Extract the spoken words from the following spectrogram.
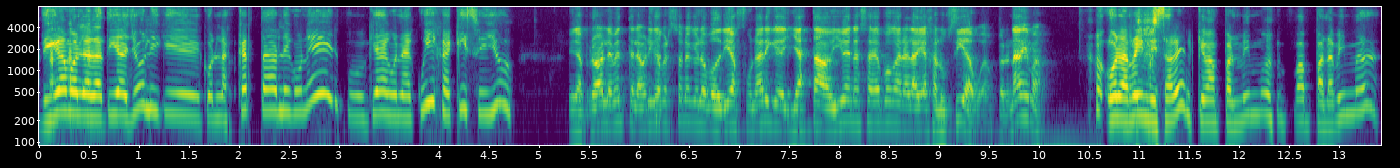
Digámosle a la tía Yoli que con las cartas hable con él, porque haga una cuija, qué sé yo. Mira, probablemente la única persona que lo podría funar y que ya estaba viva en esa época era la vieja Lucía, weón. Pero nadie más. O la reina Isabel, que van para el mismo, van para la misma edad.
